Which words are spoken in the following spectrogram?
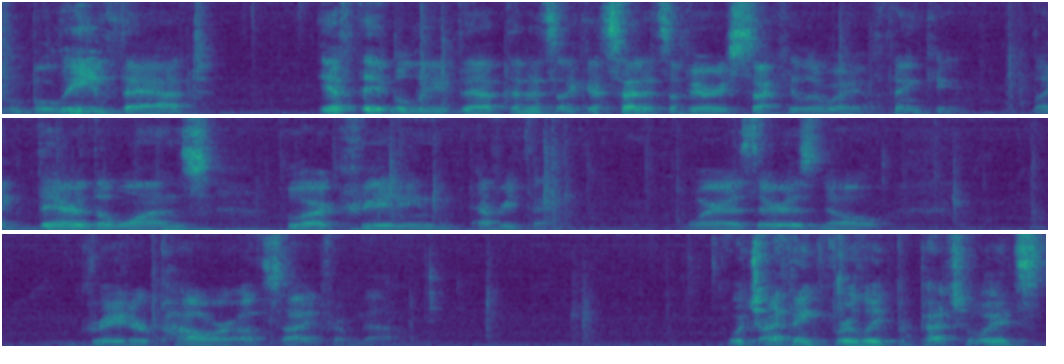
who believe that, if they believe that, then it's like I said, it's a very secular way of thinking. Like they're the ones who are creating everything, whereas there is no greater power outside from them. Which I think further perpetuates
